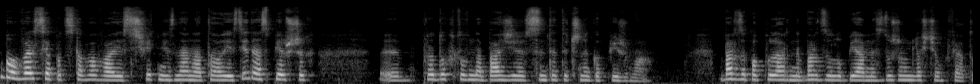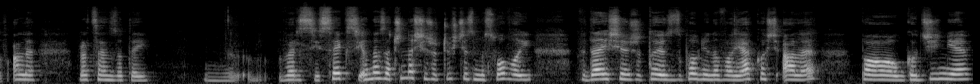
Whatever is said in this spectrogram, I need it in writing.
bo wersja podstawowa jest świetnie znana. To jest jeden z pierwszych y, produktów na bazie syntetycznego piżma. Bardzo popularny, bardzo lubiany, z dużą ilością kwiatów, ale wracając do tej mm, wersji sexy, ona zaczyna się rzeczywiście zmysłowo i wydaje się, że to jest zupełnie nowa jakość, ale po godzinie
